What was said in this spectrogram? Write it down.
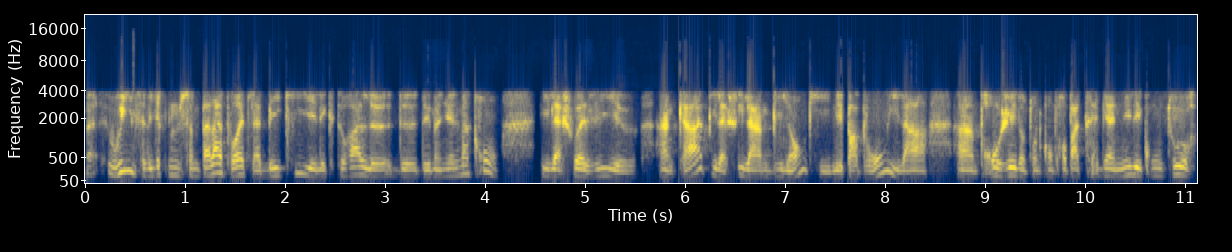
Bah, oui, ça veut dire que nous ne sommes pas là pour être la béquille électorale d'Emmanuel Macron. Il a choisi euh, un cap, il a, il a un bilan qui n'est pas bon, il a un projet dont on ne comprend pas très bien ni les contours,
